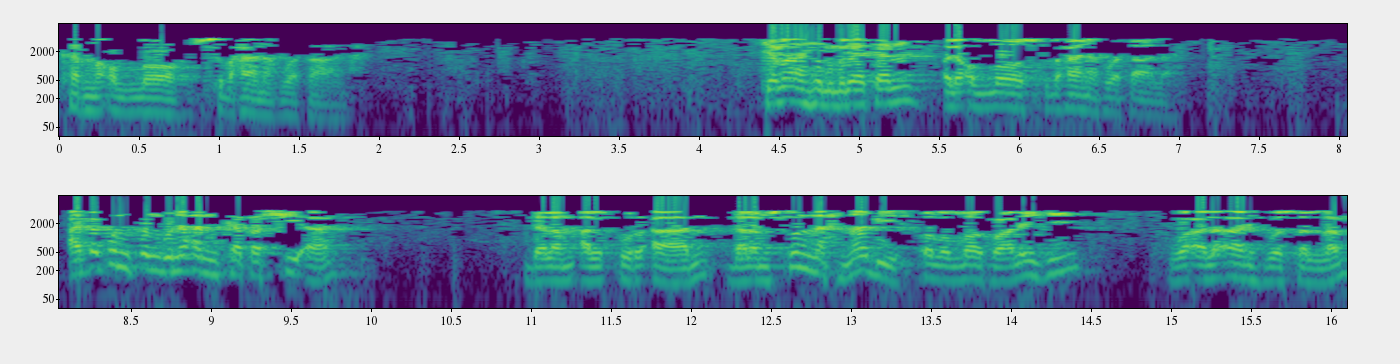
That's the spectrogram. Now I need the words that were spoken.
karena Allah Subhanahu wa taala. Jemaah yang dimuliakan oleh Allah Subhanahu wa taala. Adapun penggunaan kata Syiah dalam Al-Qur'an, dalam sunnah Nabi sallallahu alaihi wa ala alihi wasallam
